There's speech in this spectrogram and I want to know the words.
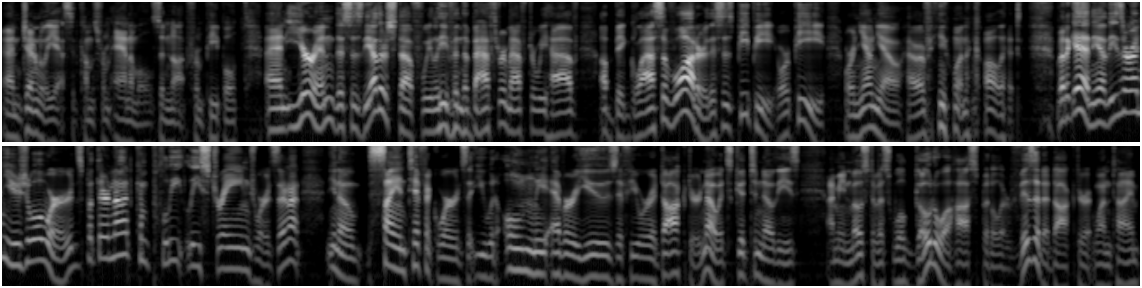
And generally, yes, it comes from animals and not from people. And urine, this is the other stuff we leave in the bathroom after we have a big glass of water. This is pee pee or pee or nyao nyao, however you want to call it. But again, you know, these are unusual words, but they're not completely strange words. They're not, you know, scientific words that you would only ever use if you were a doctor. No, it's good to know these. I mean, most of us will go to a hospital or visit a doctor at one time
